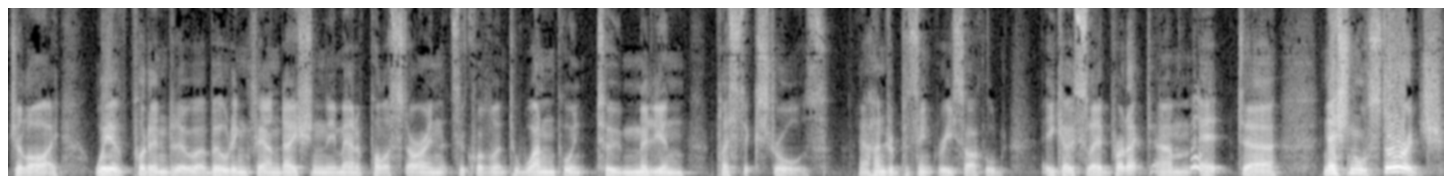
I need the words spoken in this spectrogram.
July, we have put into a building foundation the amount of polystyrene that's equivalent to 1.2 million plastic straws, a 100% recycled eco slab product um, at uh, National Storage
